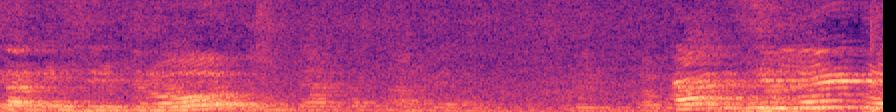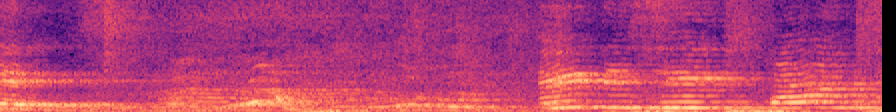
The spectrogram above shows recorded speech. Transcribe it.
San Isidro. Cancelated. 86.75.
